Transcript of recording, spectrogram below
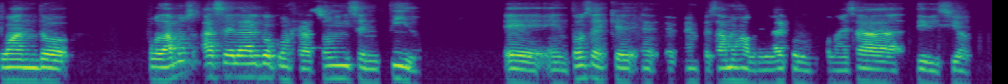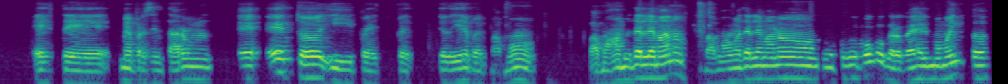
cuando podamos hacer algo con razón y sentido, eh, entonces que eh, eh, empezamos a brillar con, esa división. Este, me presentaron esto y pues, pues, yo dije, pues vamos, vamos a meterle mano, vamos a meterle mano poco a poco, creo que es el momento,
